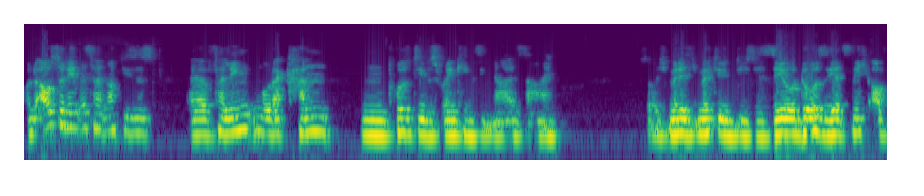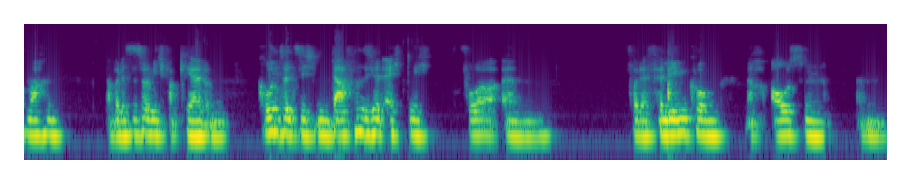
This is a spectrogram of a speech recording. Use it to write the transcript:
Und außerdem ist halt noch dieses äh, Verlinken oder kann ein positives Ranking-Signal sein. So, ich möchte, ich möchte diese SEO-Dose jetzt nicht aufmachen, aber das ist auch nicht verkehrt und grundsätzlich darf man sich halt echt nicht vor, ähm, vor der Verlinkung nach außen ähm,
